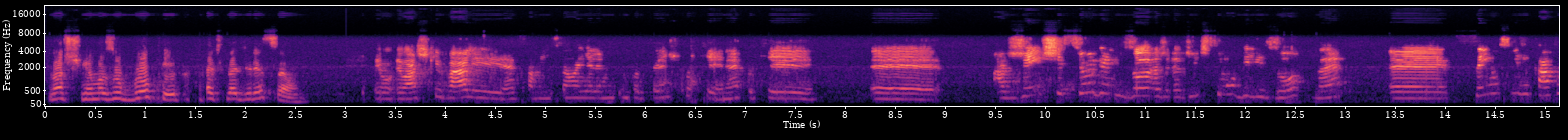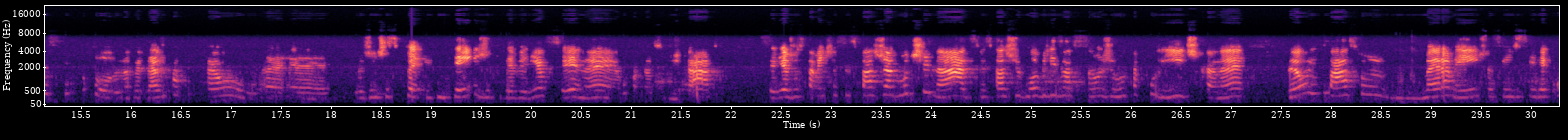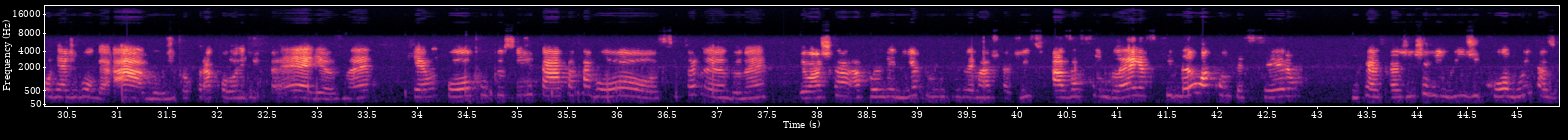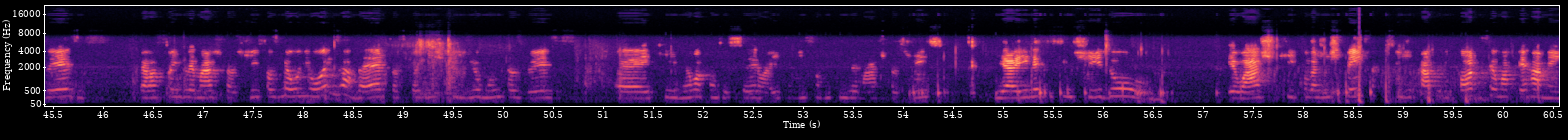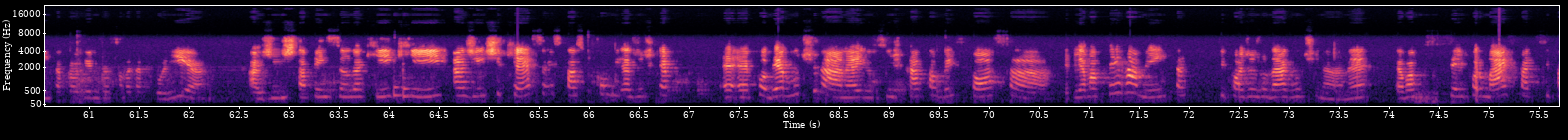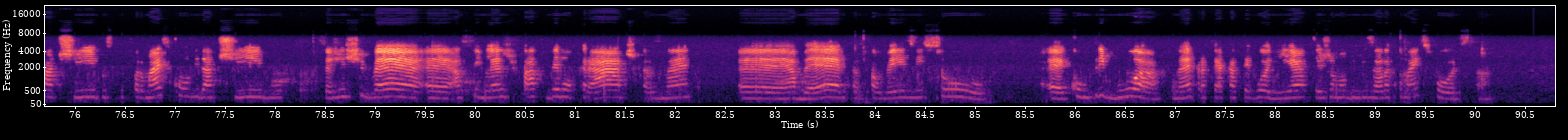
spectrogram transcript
nós tínhamos o bloqueio por parte da direção. Eu, eu acho que vale essa menção aí, ela é muito importante, por quê? Né? Porque é, a gente se organizou, a gente se mobilizou, né? É, sem um sindicato esse tempo todo. Na verdade, o papel, é, é, a gente entende que deveria ser, né, o papel do sindicato, seria justamente esse espaço de aglutinar, esse espaço de mobilização, de luta política, né? Não espaço meramente assim de se recorrer a advogado, de procurar colônia de férias, né? Que é um pouco o que o sindicato acabou se tornando, né? Eu acho que a, pandemia foi muito emblemática disso. As assembleias que não aconteceram, que a, a gente reivindicou muitas vezes, elas são emblemáticas disso. As reuniões abertas que a gente pediu muitas vezes é, que não aconteceram, aí também são muito emblemáticas disso. E aí, nesse sentido, eu acho que quando a gente pensa que o sindicato pode ser uma ferramenta para a organização da categoria, a gente está pensando aqui que a gente quer ser um espaço, a gente quer é, é poder aglutinar, né? E o sindicato talvez possa, ele é uma ferramenta que pode ajudar a aglutinar, né? É uma, se ele for mais participativo, se ele for mais convidativo, se a gente tiver é, assembleias de fato democráticas, né? É, abertas, talvez isso é, contribua, né, para que a categoria seja mobilizada com mais força.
